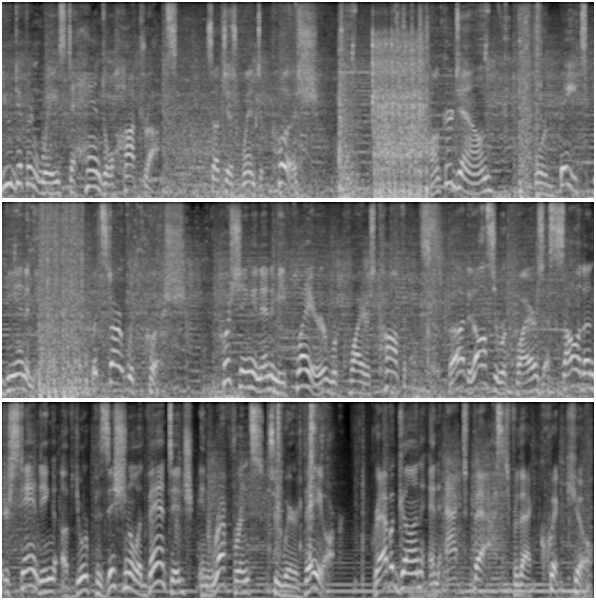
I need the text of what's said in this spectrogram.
few different ways to handle hot drops, such as when to push, hunker down, or bait the enemy. Let's start with push. Pushing an enemy player requires confidence, but it also requires a solid understanding of your positional advantage in reference to where they are. Grab a gun and act fast for that quick kill.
